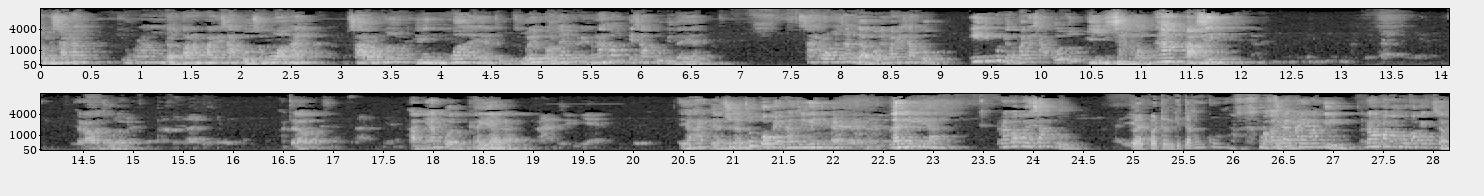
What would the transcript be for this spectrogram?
Kalau di sana orang udah parah pakai sabu semua kan. Sarung tuh gini, wah ya sebenarnya baru nyadar ya, kenapa pakai sabu gitu ya. Sarung aja nggak boleh pakai sabu. Ini pun nggak pakai sabu tuh bisa kok. Kenapa sih? Kenapa coba? Ada apa? Hanya buat gaya kan? Ya ada, sudah cukup kayak anjing ini. Lah iya, kenapa pakai sabu? Biar badan kita kan kuat. Makanya tanya lagi, kenapa kamu pakai jam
